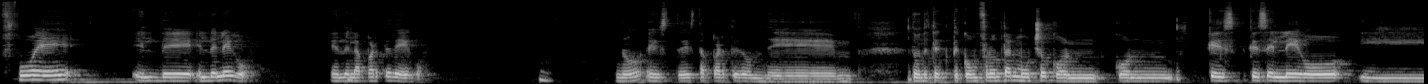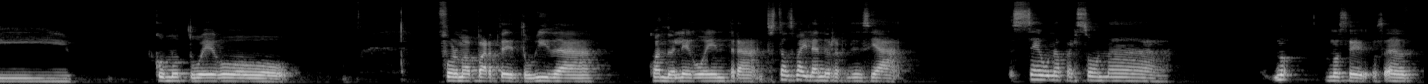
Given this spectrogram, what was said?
fue el, de, el del ego, el de la parte de ego. ¿no? Este, esta parte donde, donde te, confrontan mucho con, con qué, es, qué es el ego y cómo tu ego forma parte de tu vida, cuando el ego entra. Tú estás bailando y de repente decía, sé una persona, no, no sé, o sea,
